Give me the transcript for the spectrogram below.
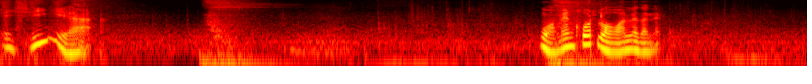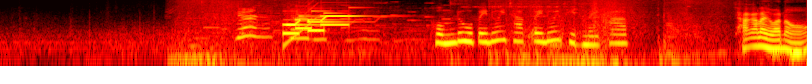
ไอ้เชี่ยหัวแม่งโคตรร้อนเลยตอนเนี้ย ผมดูไปด้วยชักไปด้วยผิดไหมครับ ชักอะไรวะน้อง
